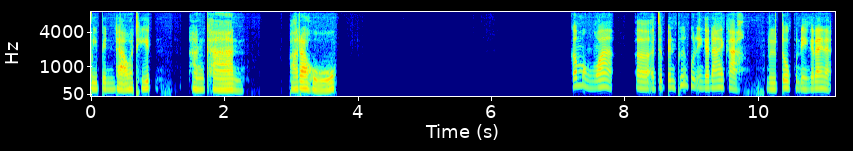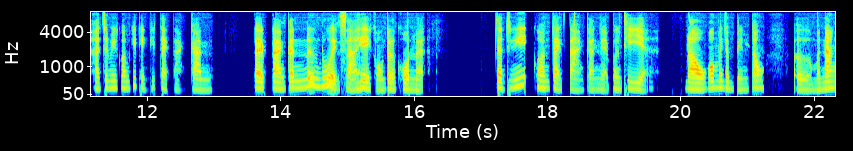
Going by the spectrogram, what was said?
มีเป็นดาวอาทิตย์ อังคาร พระราหู ก็มองว่าเอออาจจะเป็นเพื่อนคุณเองก็ได้ค่ะ หรือตัวคุณเองก็ได้นี่ยอาจจะมีความคิดเห็นที่แตกต่างกัน แตกต่างกันเนื่องด้วยสาเหตุของแต่ละคนแหละแต่ทีนี้ความแตกต่างกันเนี่ยบางทีอะเราก็ไม่จำเป็นต้องเออมานั่ง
